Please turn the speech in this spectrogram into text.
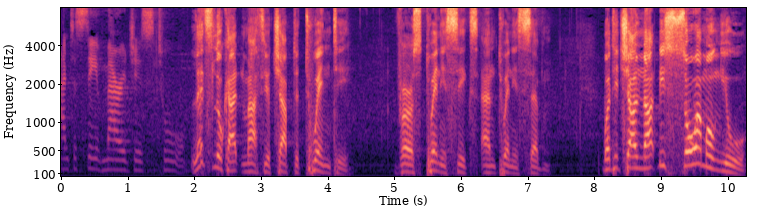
and to save marriages too. Let's look at Matthew chapter 20, verse 26 and 27. But it shall not be so among you,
